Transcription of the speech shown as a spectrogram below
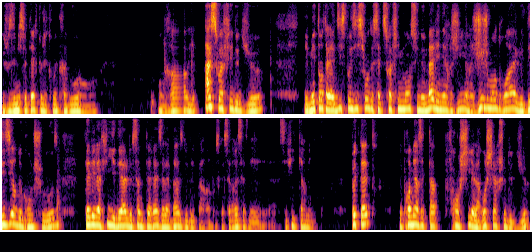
Je vous ai mis ce texte que j'ai trouvé très beau en, gras. Assoiffé de Dieu et mettant à la disposition de cette soif immense une mâle énergie, un jugement droit et le désir de grandes choses, telle est la fille idéale de Sainte Thérèse à la base de départ, parce qu'elle s'adresse à, ses filles carmélites. Peut-être les premières étapes franchies à la recherche de Dieu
